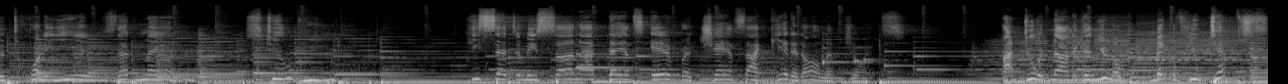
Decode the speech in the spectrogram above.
After 20 years, that man still grieved. He said to me, son, I dance every chance I get at all them joints. I do it now and again, you know, make a few tips.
